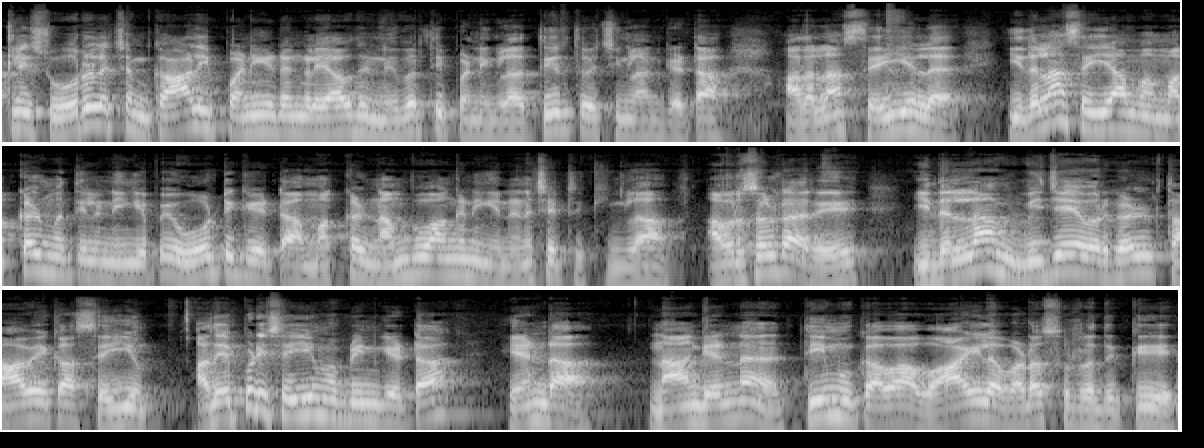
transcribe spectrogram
அட்லீஸ்ட் ஒரு லட்சம் காலி பணியிடங்களையாவது நிவர்த்தி பண்ணீங்களா தீர்த்து வச்சிங்களான்னு கேட்டால் அதெல்லாம் செய்யலை. இதெல்லாம் செய்யாமல் மக்கள் மத்தியில் நீங்கள் போய் ஓட்டு கேட்டால் மக்கள் நம்புவாங்கன்னு நீங்கள் நினச்சிட்டு இருக்கீங்களா? அவர் சொல்கிறாரு இதெல்லாம் விஜய் அவர்கள் தாவேகா செய்யும். அது எப்படி செய்யும்? அப்படின்னு கேட்டால் ஏண்டா நாங்கள் என்ன திமுகவா வாயில் வடை சுடுறதுக்கு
